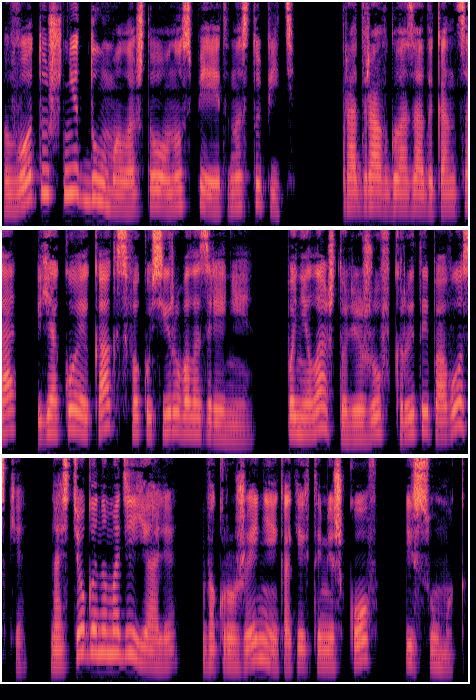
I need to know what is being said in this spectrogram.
Вот уж не думала, что он успеет наступить. Продрав глаза до конца, я кое-как сфокусировала зрение. Поняла, что лежу в крытой повозке, на стеганом одеяле, в окружении каких-то мешков и сумок.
